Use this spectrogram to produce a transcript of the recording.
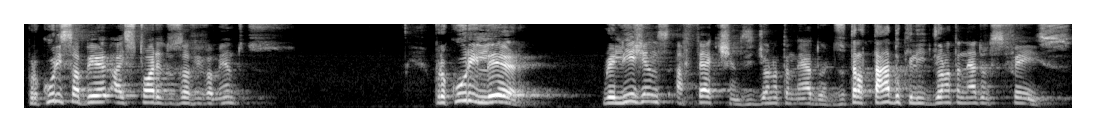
Procure saber a história dos avivamentos. Procure ler Religions, Affections de Jonathan Edwards, o tratado que ele, Jonathan Edwards fez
